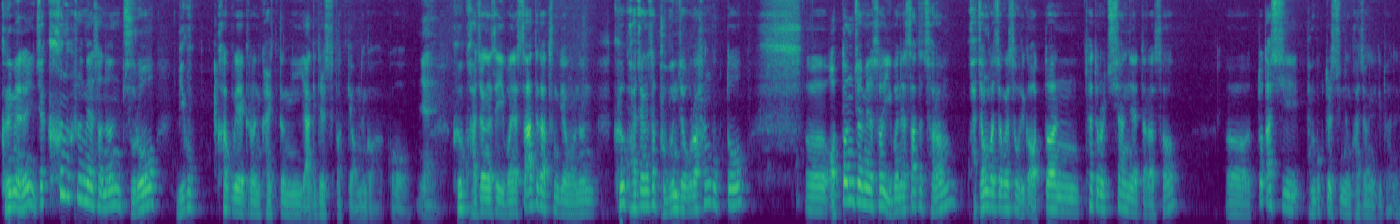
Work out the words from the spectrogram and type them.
그러면은 이제 큰 흐름에서는 주로 미국하고의 그런 갈등이 야기될 수밖에 없는 것 같고 예. 그 과정에서 이번에 사드 같은 경우는 그 과정에서 부분적으로 한국도 어, 어떤 점에서 이번에 사드처럼 과정 과정에서 우리가 어떠한 태도를 취하느냐에 따라서 어, 또 다시 반복될 수 있는 과정이기도 하네요.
